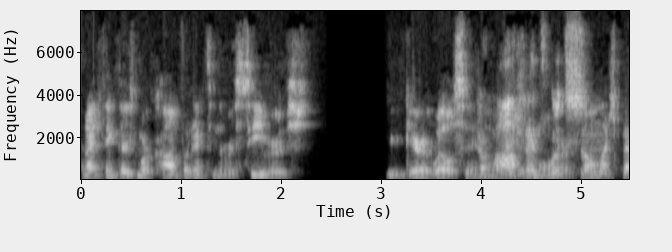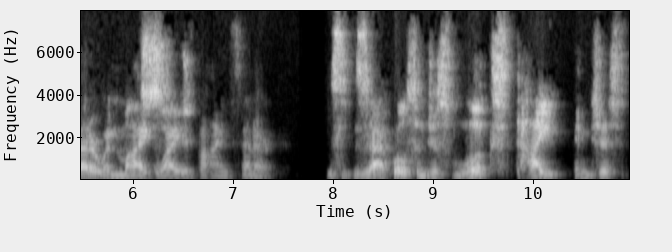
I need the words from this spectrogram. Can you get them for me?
and I think there's more confidence in the receivers, Garrett Wilson, Their Elijah offense Moore. looks so much better when Mike White is behind center. Zach Wilson just looks tight and just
